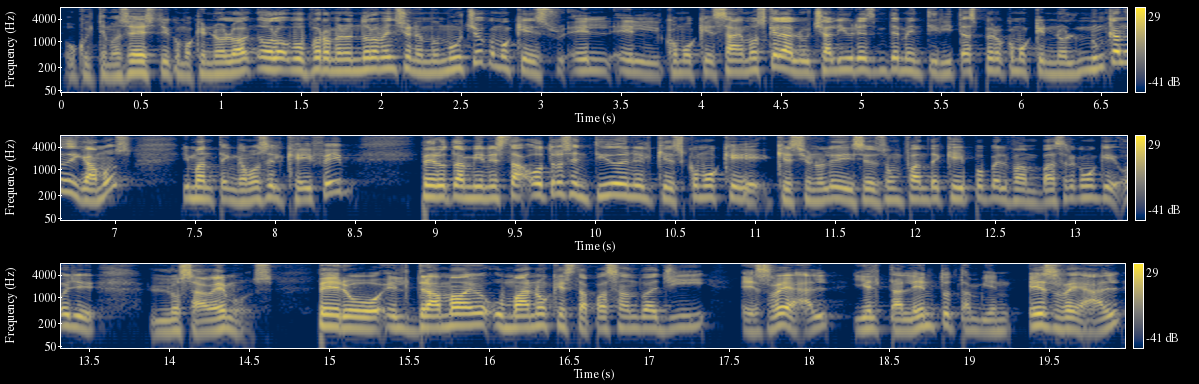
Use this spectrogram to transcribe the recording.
ocultemos esto y como que no lo, no lo- o por lo menos no lo mencionemos mucho, como que es el, el- como que sabemos que la lucha libre es de mentiritas, pero como que no, nunca lo digamos y mantengamos el kayfabe. Pero también está otro sentido en el que es como que, que si uno le dice es un fan de K-pop, el fan va a ser como que, oye, lo sabemos. Pero el drama humano que está pasando allí es real y el talento también es real.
